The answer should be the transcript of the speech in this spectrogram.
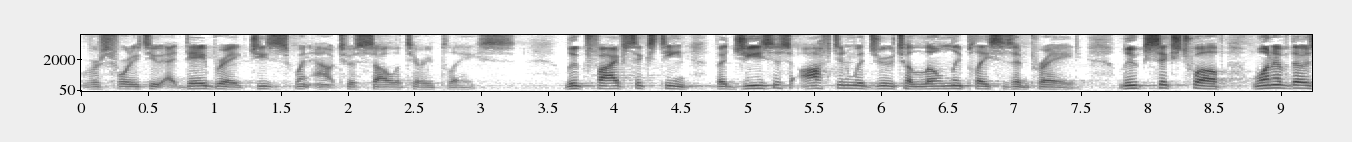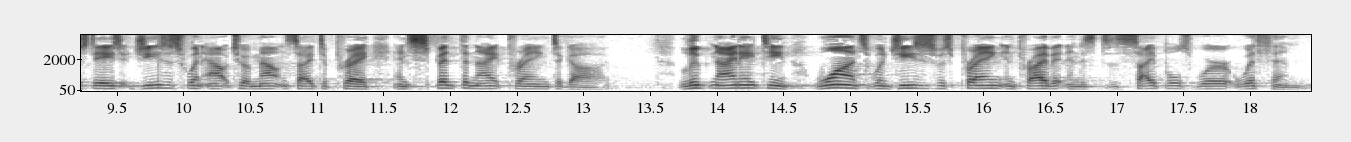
verse 42. At daybreak, Jesus went out to a solitary place Luke 5 16, but Jesus often withdrew to lonely places and prayed. Luke 6 12, one of those days, Jesus went out to a mountainside to pray and spent the night praying to God. Luke 9 18, once when Jesus was praying in private and his disciples were with him.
